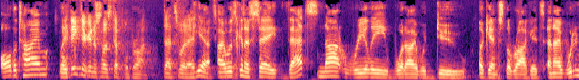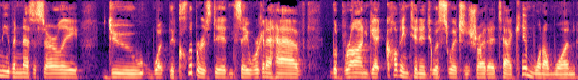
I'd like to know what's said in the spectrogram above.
all the time? Like, I think they're going to post up LeBron. That's what I. Yeah, I was going to say that's not really what I would do against the Rockets, and I wouldn't even necessarily do what the Clippers did and say we're going to have LeBron get Covington into a switch and try to attack him one on one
